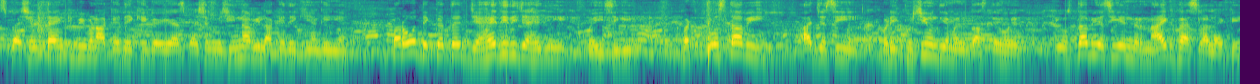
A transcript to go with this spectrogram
ਸਪੈਸ਼ਲ ਟੈਂਕ ਵੀ ਬਣਾ ਕੇ ਦੇਖੇ ਗਏ ਹੈ ਸਪੈਸ਼ਲ ਮਸ਼ੀਨਾਂ ਵੀ ਲਾ ਕੇ ਦੇਖੀਆਂ ਗਈਆਂ। ਪਰ ਉਹ ਦਿੱਕਤ ਜਿਹੇ ਜਿਹੀ ਦੀ ਜਿਹੇ ਜਿਹੀ ਪਈ ਸੀਗੀ। ਬਟ ਉਸ ਦਾ ਵੀ ਅੱਜ ਅਸੀਂ ਬੜੀ ਖੁਸ਼ੀ ਹੁੰਦੀ ਹੈ, ਮੈਨੂੰ ਦੱਸਦੇ ਹੋਏ। ਕਿ ਉਸ ਦਾ ਵੀ ਅਸੀਂ ਇਹ ਨਿਰਣਾਇਕ ਫੈਸਲਾ ਲੈ ਕੇ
